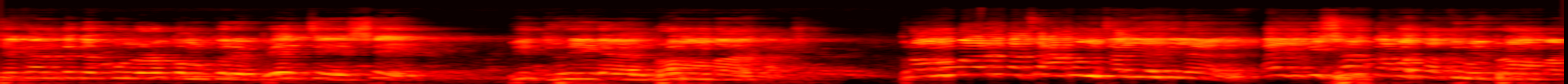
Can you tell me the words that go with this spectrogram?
সেখান থেকে কোনো রকম করে বেঁচে এসে বিদ্রোহী গেলেন ব্রহ্মার কাছে। ব্রহ্মার কাছে আগুন জ্বালিয়ে দিলেন। এই কিসের দেবতা তুমি ব্রহ্মা?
